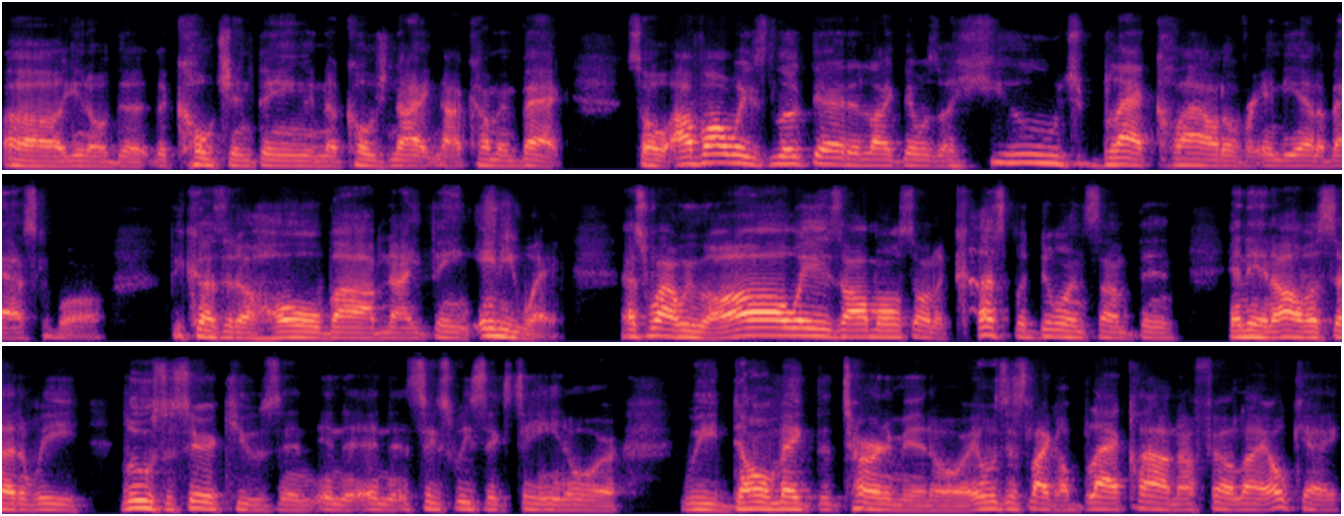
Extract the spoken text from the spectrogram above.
uh, you know, the the coaching thing and the coach Knight not coming back. So I've always looked at it like there was a huge black cloud over Indiana basketball because of the whole Bob Knight thing anyway. That's why we were always almost on the cusp of doing something. And then all of a sudden we lose to Syracuse in, in, in the six week 16, or we don't make the tournament, or it was just like a black cloud. And I felt like, okay,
